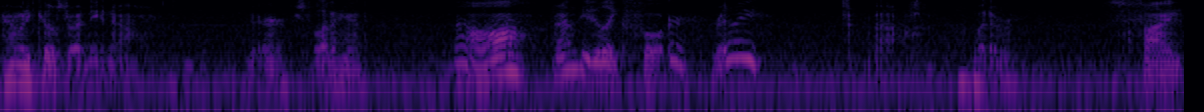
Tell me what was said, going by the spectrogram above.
How many kills do I need now? There, still out of hand. Oh, I only did like four? Really? Oh, whatever. It's fine.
